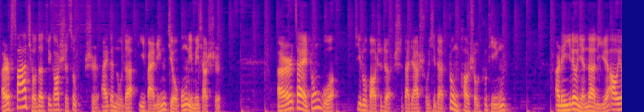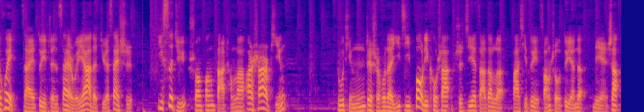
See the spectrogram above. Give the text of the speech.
而发球的最高时速是埃格努的109公里每小时，而在中国，纪录保持者是大家熟悉的重炮手朱婷。2016年的里约奥运会，在对阵塞尔维亚的决赛时，第四局双方打成了22平，朱婷这时候的一记暴力扣杀，直接砸到了巴西队防守队员的脸上，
